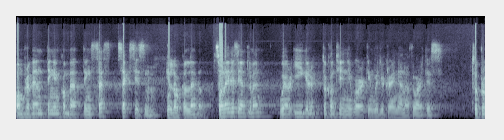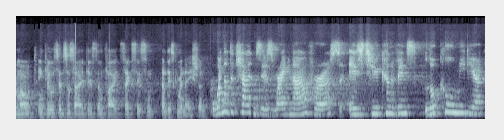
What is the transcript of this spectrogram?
on preventing and combating sexism in local level. So, ladies and gentlemen, we are eager to continue working with Ukrainian authorities to promote inclusive societies and fight sexism and discrimination. One of the challenges right now for us is to convince local media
